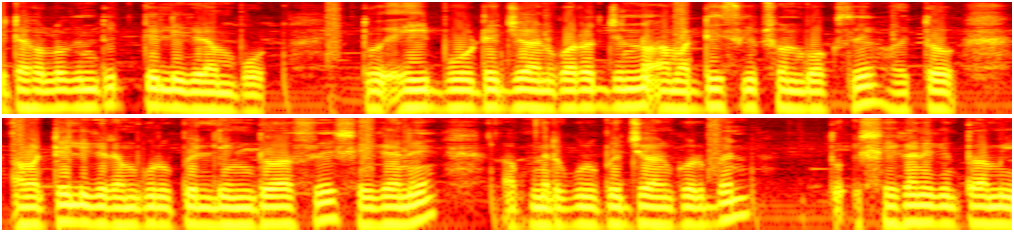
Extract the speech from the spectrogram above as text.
এটা হলো কিন্তু টেলিগ্রাম বোর্ড তো এই বোর্ডে জয়েন করার জন্য আমার ডিসক্রিপশন বক্সে হয়তো আমার টেলিগ্রাম গ্রুপের লিঙ্ক দেওয়া আছে, সেখানে আপনারা গ্রুপে জয়েন করবেন। তো সেখানে কিন্তু আমি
